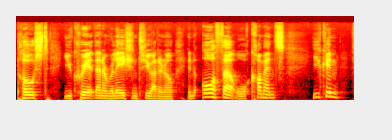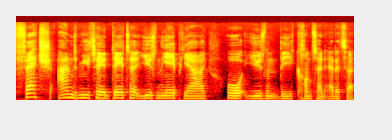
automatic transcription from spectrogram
post, you create then a relation to, I don't know, an author or comments, you can fetch and mutate data using the API or using the content editor.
